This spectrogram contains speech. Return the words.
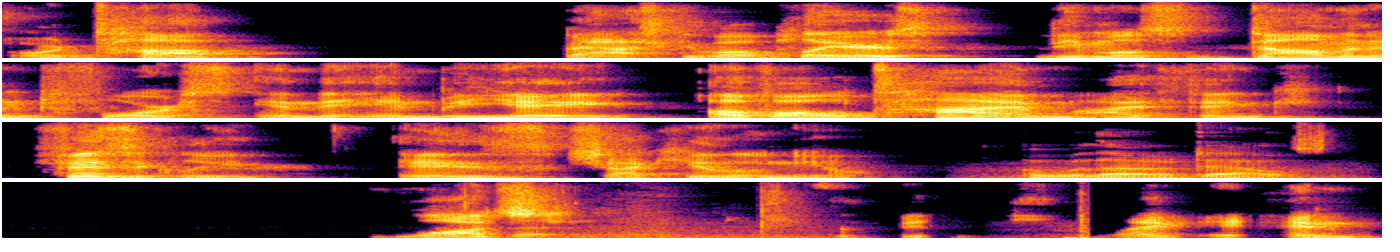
or top basketball players, the most dominant force in the NBA of all time, I think, physically, is Shaquille O'Neal. Oh, without a doubt. Watch, like, and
